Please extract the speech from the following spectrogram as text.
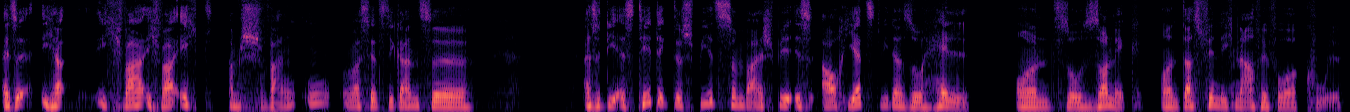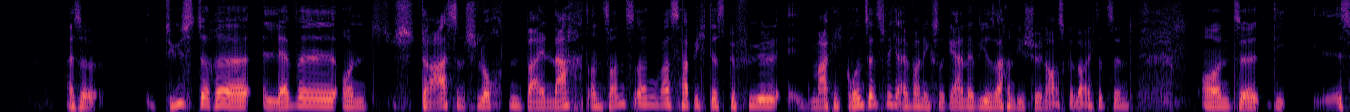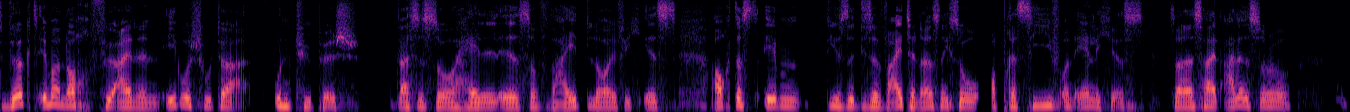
Also ja, ich war, ich war echt am Schwanken, was jetzt die ganze, also die Ästhetik des Spiels zum Beispiel ist auch jetzt wieder so hell und so sonnig. Und das finde ich nach wie vor cool. Also düstere Level und Straßenschluchten bei Nacht und sonst irgendwas habe ich das Gefühl, mag ich grundsätzlich einfach nicht so gerne wie Sachen, die schön ausgeleuchtet sind. Und äh, die, es wirkt immer noch für einen Ego-Shooter untypisch, dass es so hell ist, so weitläufig ist. Auch dass eben diese, diese Weite, ne, ist nicht so oppressiv und ähnliches, sondern es ist halt alles so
